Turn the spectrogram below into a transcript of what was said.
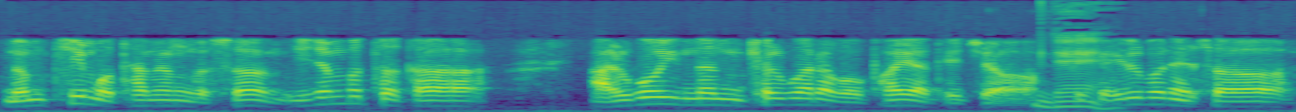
넘지 못하는 것은 이전부터 다 알고 있는 결과라고 봐야 되죠. 네. 그러니까 일본에서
